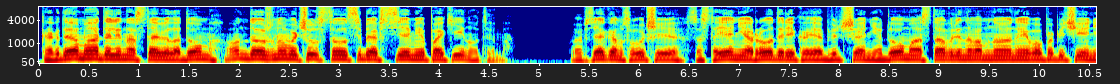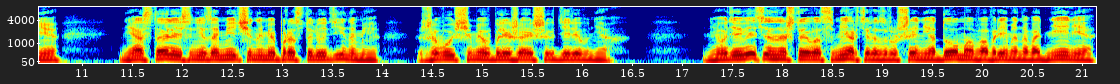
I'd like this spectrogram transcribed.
Когда Маделин оставила дом, он, должно быть, чувствовал себя всеми покинутым. Во всяком случае, состояние Родерика и обветшание дома, оставленного мною на его попечение, не остались незамеченными простолюдинами, живущими в ближайших деревнях. Неудивительно, что его смерть и разрушение дома во время наводнения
